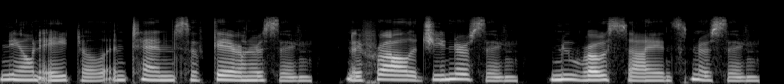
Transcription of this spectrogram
neonatal intensive care nursing, nephrology nursing, neuroscience nursing,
